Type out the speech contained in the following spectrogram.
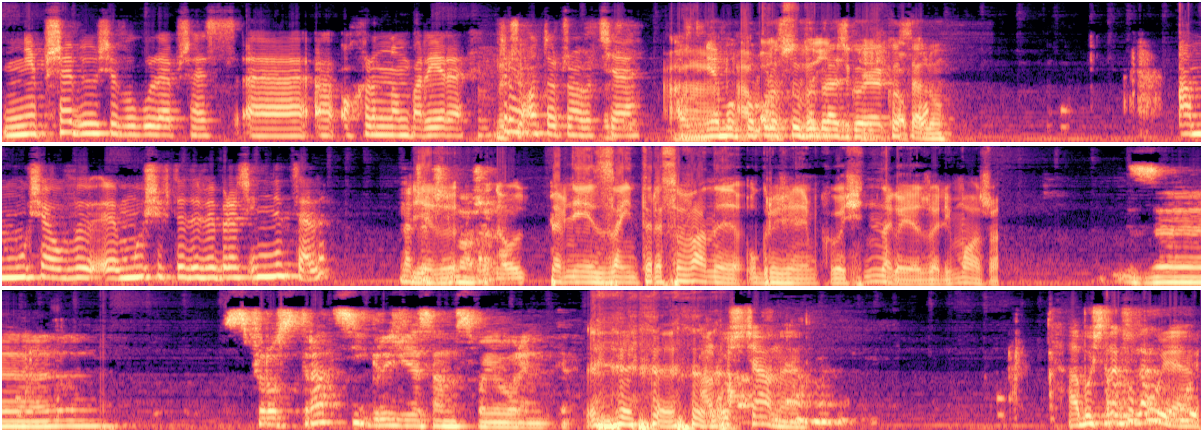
nie przebił się w ogóle przez e, e, ochronną barierę, którą Znaczy- otoczył cię, A- Nie mógł po prostu wybrać go jako celu. a musiał wy, e, musi wtedy wybrać inny cel. Znaczy, Jeżeli, może. no, pewnie jest zainteresowany ugryzieniem kogoś innego, jeżeli może. Z, z frustracji gryzie sam swoją rękę. albo ścianę. Albo się zakopuje.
